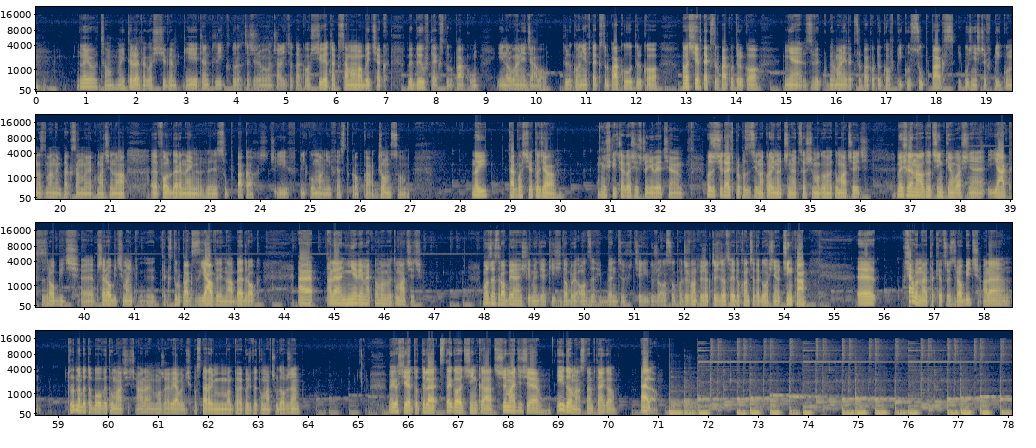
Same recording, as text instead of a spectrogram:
no i co? No i tyle tak właściwie. I ten plik, który chcecie, żeby włączali, to tak właściwie tak samo ma być, jak by był w tekstur paku i normalnie działał. Tylko nie w tekstur paku, tylko. No właściwie w tekstur paku, tylko nie zwyk normalnie tekstur paku, tylko w pliku subpacks i później jeszcze w pliku nazwanym tak samo jak macie na e, folder name w subpackach, czyli w pliku manifest.johnson. No i tak właściwie to działa. Jeśli czegoś jeszcze nie wiecie, możecie dać propozycję na kolejny odcinek, co jeszcze mogę wytłumaczyć. Myślę nad odcinkiem właśnie jak zrobić, e, przerobić e, teksturpak z Jawy na Bedrock, e, ale nie wiem jak to mam wytłumaczyć. Może zrobię, jeśli będzie jakiś dobry odzew i będzie chcieli dużo osób, chociaż wątpię, że ktoś dotrwie do końca tego właśnie odcinka. E, chciałbym nawet takiego coś zrobić, ale Trudno by to było wytłumaczyć, ale może ja bym się postarał i bym to jakoś wytłumaczył dobrze. No i właściwie to tyle z tego odcinka. Trzymajcie się i do następnego. Elo!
